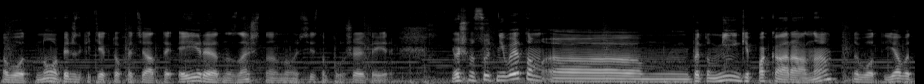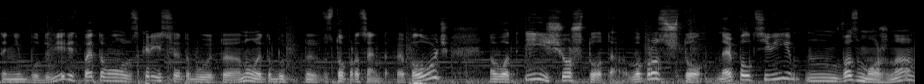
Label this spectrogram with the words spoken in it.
вот, но, опять же таки, те, кто хотят Air, однозначно, ну, естественно, получают Air. В общем, суть не в этом, эм, поэтому миники пока рано, вот, я в это не буду верить, поэтому, скорее всего, это будет, э, ну, это будет 100% Apple Watch, вот, и еще что-то. Вопрос, что? Apple TV, возможно,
